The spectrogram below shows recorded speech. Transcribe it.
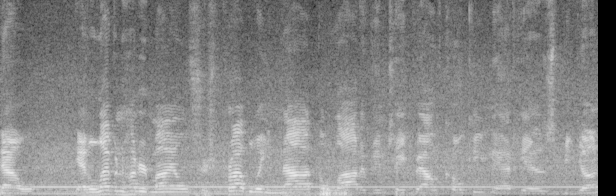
Now, at 1,100 miles, there's probably not a lot of intake valve coking that has begun.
